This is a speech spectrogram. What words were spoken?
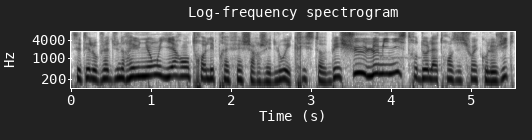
c'était l'objet d'une réunion hier entre les préfets chargés de l'eau et Christophe Béchu. Le ministre de la Transition écologique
